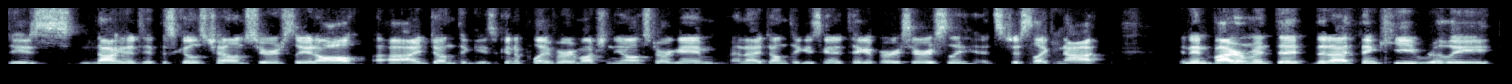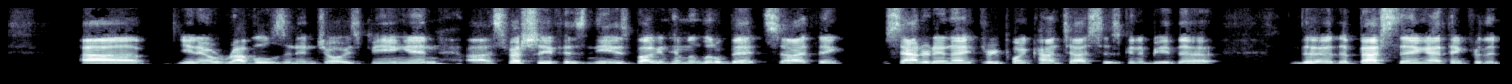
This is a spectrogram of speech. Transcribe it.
He's not going to take the skills challenge seriously at all. Uh, I don't think he's going to play very much in the All Star game, and I don't think he's going to take it very seriously. It's just like not an environment that that I think he really. Uh, you know, revels and enjoys being in, uh, especially if his knee is bugging him a little bit. So I think Saturday night three point contest is going to be the the the best thing I think for the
